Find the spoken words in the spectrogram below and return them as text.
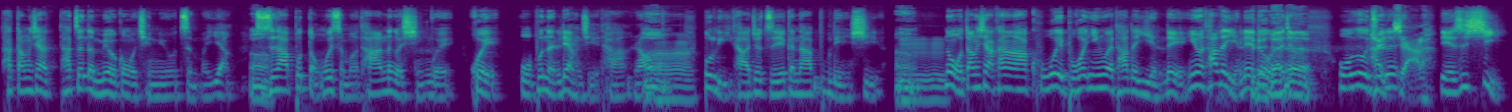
他当下他真的没有跟我前女友怎么样，只是他不懂为什么他那个行为会，我不能谅解他，然后不理他，就直接跟他不联系了。嗯，那我当下看到他哭，我也不会因为他的眼泪，因为他的眼泪对我来讲，我我觉得，也是戏，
